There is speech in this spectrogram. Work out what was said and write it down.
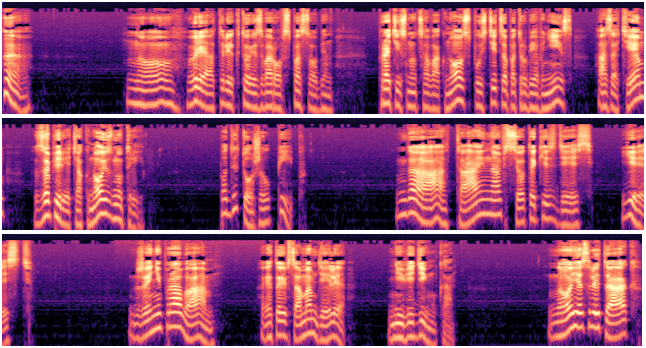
Хм. Ну, вряд ли кто из воров способен протиснуться в окно, спуститься по трубе вниз, а затем запереть окно изнутри. Подытожил Пип. Да, тайна все-таки здесь есть. Дженни права. Это и в самом деле невидимка. Но если так,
